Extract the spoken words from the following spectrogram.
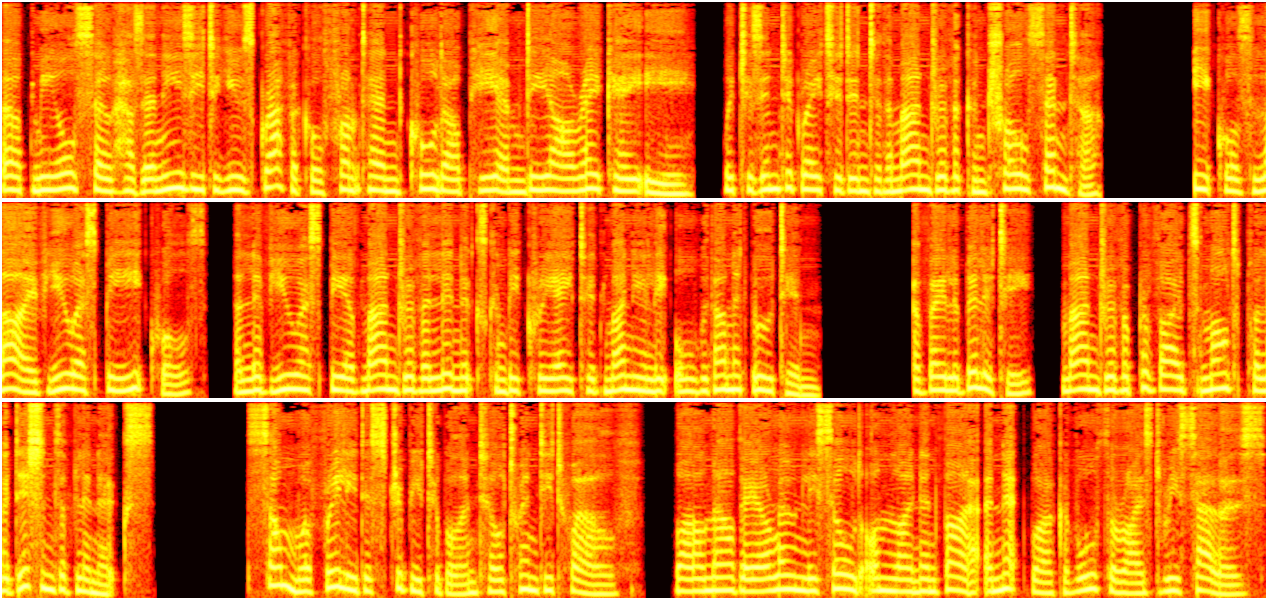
urpmi also has an easy-to-use graphical front-end called RPM DRAKE. which is integrated into the Mandriva Control Center. Equals Live USB equals, a live USB of Mandriva Linux can be created manually or with UNetbootin. Availability, Mandriva provides multiple editions of Linux. Some were freely distributable until 2012, while now they are only sold online and via a network of authorized resellers.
